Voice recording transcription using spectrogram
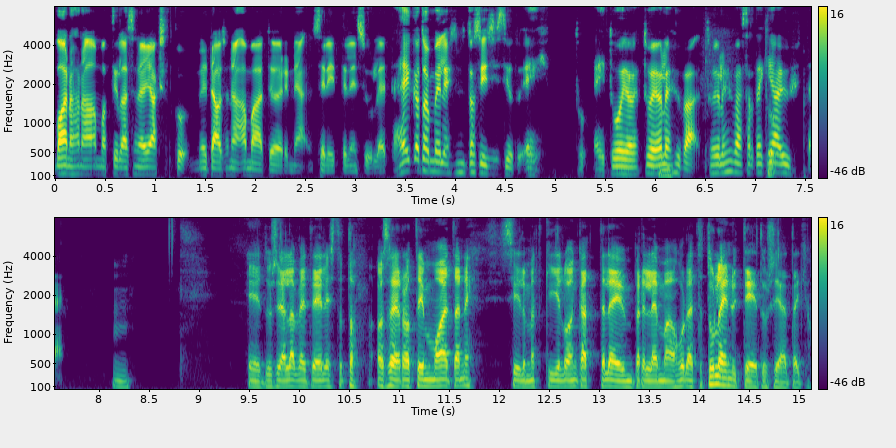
vanhana ammattilaisena jaksat, kun me taas amatöörinä selittelin sulle, että hei, kato, meille on tosi siis juttu. Ei, tuo, ei, tuo, ei ole, tuo ei ole mm. hyvä, tuo ei ole hyvä strategia tu- yhtään. Hmm. Eetu siellä vetelisi tota aserotin maita, niin silmät kiiluen kattelee ympärille, mä huudan, että tulee nyt Eetu sieltä jo.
